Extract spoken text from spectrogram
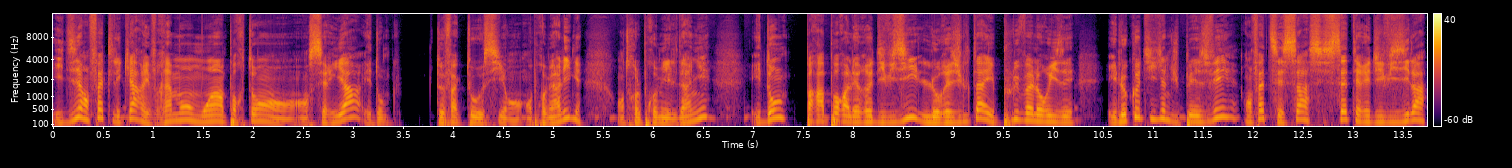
Et il disait en fait l'écart est vraiment moins important en, en Serie A et donc de facto aussi en, Première Ligue entre le premier et le dernier. Et donc par rapport à l'Eredivisie, le résultat est plus valorisé. Et le quotidien du PSV, en fait, c'est ça, c'est cette Eredivisie là.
